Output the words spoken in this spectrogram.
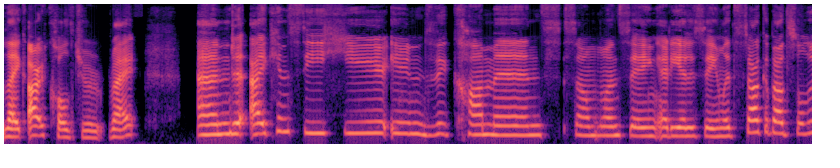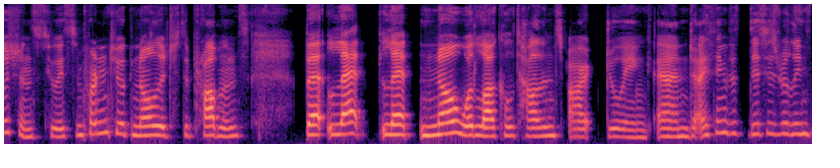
like our culture, right? And I can see here in the comments someone saying, Ariel is saying, let's talk about solutions too. It's important to acknowledge the problems, but let let know what local talents are doing. And I think that this is really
